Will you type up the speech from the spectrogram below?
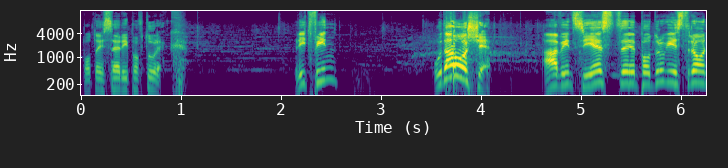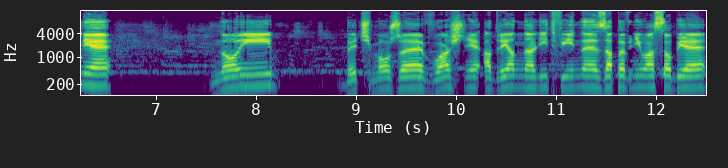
po tej serii powtórek. Litwin. Udało się! a więc jest y, po drugiej stronie. No i być może właśnie Adrianna Litwin zapewniła sobie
